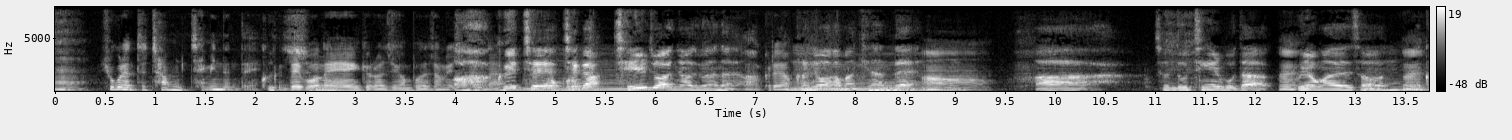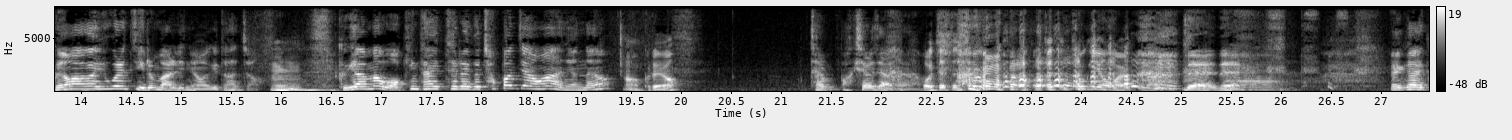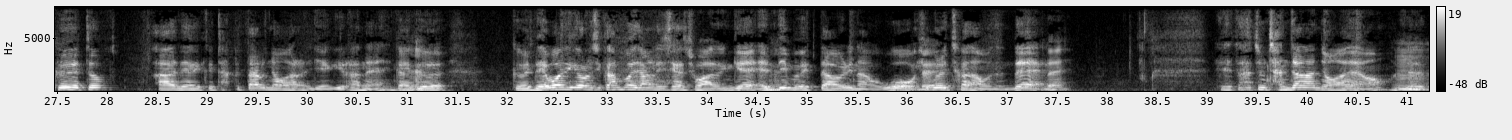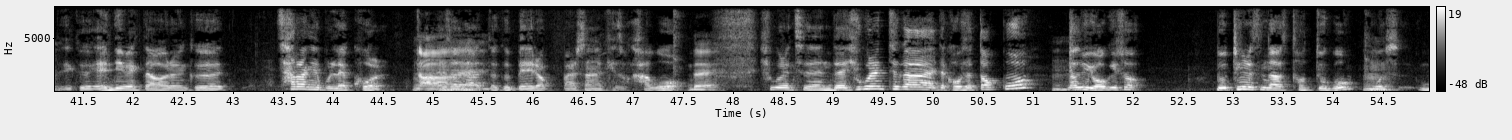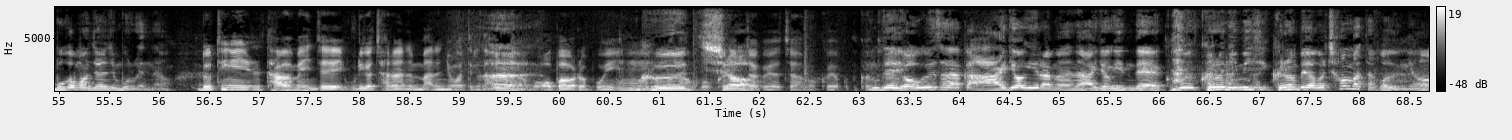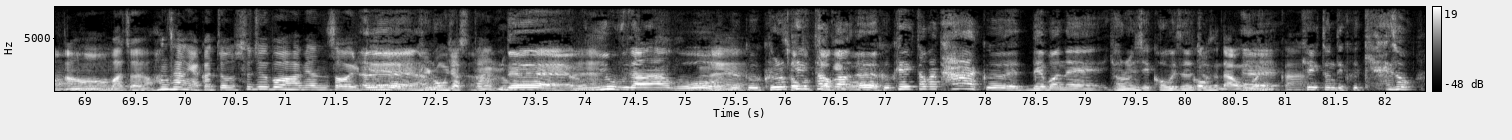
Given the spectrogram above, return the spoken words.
음, 휴그랜트 참 재밌는데. 그. 네 번의 결혼식 한 번의 장례식 아? 그게 제, 음, 제가 음. 제일 좋아하는 영화 중에 하나예요. 아, 그래요? 그런 영화가 많긴 한데, 어, 아, 전 노팅힐보다 네. 그 영화에서, 음. 네. 그 영화가 휴 그랜트 이름을 알린 영화기도 하죠. 음. 그게 아마 워킹 타이틀의 그 첫 번째 영화 아니었나요? 아, 그래요? 잘 확실하지 않아요. 어쨌든 초, 어쨌든 초기 영화였구나. 네, 네. 어, 그러니까 그 좀, 아, 네, 그 자꾸 다른 영화를 얘기를 하네. 그러니까 그, 그 네 번의 결혼식 한 번의 장례식 제가 좋아하는 게 앤디 맥다울이 나오고 네. 휴 그랜트가 나오는데 네. 다좀 잔잔한 영화예요. 음. 이제 그 앤디 맥다울은 그 사랑의 블랙홀 아, 에서 네. 나왔던 그 매력 발산을 계속 하고 네. 휴 그랜트인데 휴 그랜트가 일단 거기서 떴고 음. 나중에 여기서 노팅힐에서 나와서 더 뜨고 음. 뭐, 뭐가 먼저인지 모르겠네요. 노팅힐 다음에 이제 우리가 잘 아는 많은 영화들이 나왔죠. 네. 뭐 About a Boy 음. 뭐 나오고 그. 남자 그 여자 뭐그 그, 근데 여기서 약간 악역이라면 악역인데 그, 그런 이미지 그런 배역을 처음 맡았거든요. 어 맞아요. 항상 약간 좀 수줍어하면서 이렇게 네. 비공자 스타일로. 네, 네. 우유부단하고 네. 그, 그 그런 소극적이고. 캐릭터가 네, 그 캐릭터가 다 그 네 번의 결혼식 거기서 거기서 나온 네, 거니까. 캐릭터인데 그 계속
